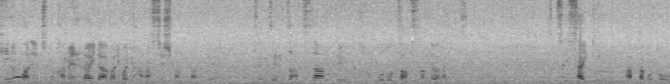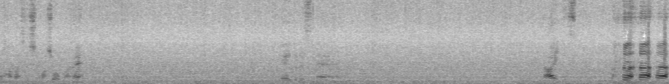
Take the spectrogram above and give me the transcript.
昨日はねちょっと仮面ライダーバリバリ話してしまったんで全然雑談っていうほど雑談ではないんですけどつい最近あったことをお話ししましょうかね。えーとですね。ないですね。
